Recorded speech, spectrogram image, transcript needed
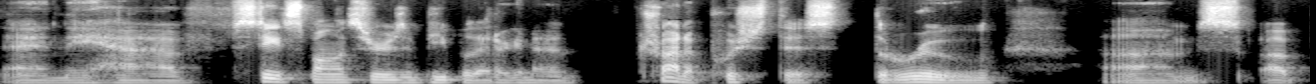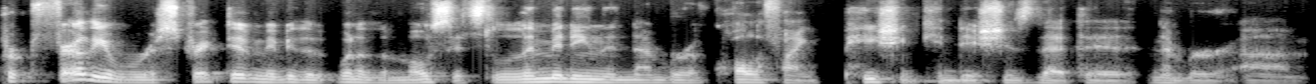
And they have state sponsors and people that are going to try to push this through um, uh, fairly restrictive, maybe the, one of the most. It's limiting the number of qualifying patient conditions that the number um,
